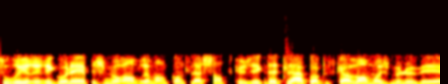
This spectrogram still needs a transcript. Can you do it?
sourire et rigoler. Je me rends vraiment compte la chance que j'ai d'être là, quoi. Parce qu'avant, moi, je me levais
